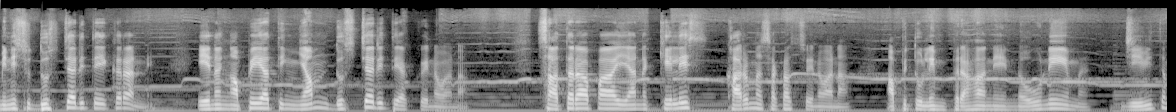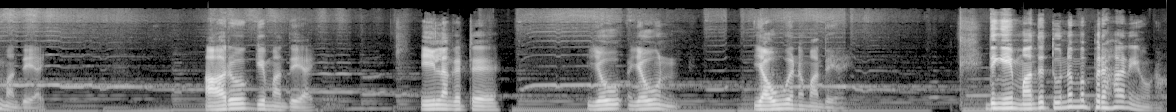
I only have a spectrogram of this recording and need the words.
මිනිස්සු දුෂ්චරිතය කරන්නේ. එහෙනම් අපේ අතින් යම් දුෂ්චරිතයක් වෙනවා නම් සතර අපායේ යන කෙලෙස් කර්ම සකස් වෙනවා නම් අපි තුලින් ප්‍රහාණය නොවුනේම ජීවිත මන්දයයි. ආරෝග්‍ය මන්දයයි. ඊළඟට යවුන් යෞවන මන්දයයි. ඉතින් ඒ මද තුනම ප්‍රහාණය වුණා.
